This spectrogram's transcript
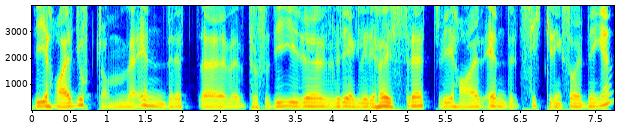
Vi har gjort om, endret eh, prosedyre, regler i Høyesterett. Vi har endret sikringsordningen.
